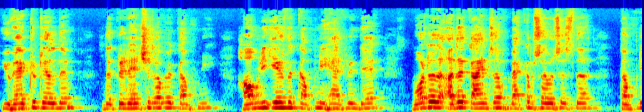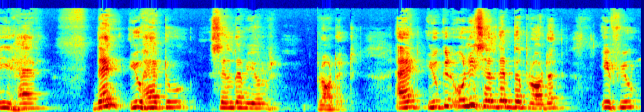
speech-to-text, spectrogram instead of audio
You have to tell them the credentials of your company, how many years the company has been there, what are the other kinds of backup services the company have. Then you have to sell them your product. And you can only sell them the product if you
